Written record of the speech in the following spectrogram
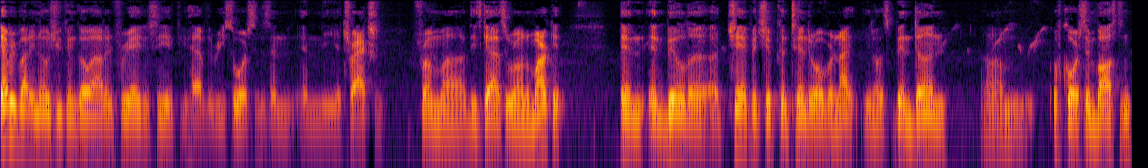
everybody knows you can go out in free agency if you have the resources and, and the attraction from uh, these guys who are on the market and and build a, a championship contender overnight. You know, it's been done, um, of course, in Boston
